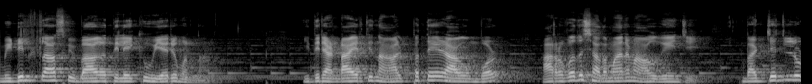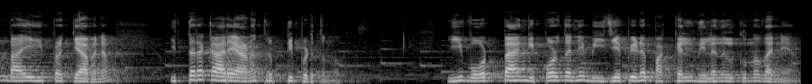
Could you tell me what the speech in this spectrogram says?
മിഡിൽ ക്ലാസ് വിഭാഗത്തിലേക്ക് ഉയരുമെന്നാണ്. ഇത് രണ്ടായിരത്തി നാൽപ്പത്തേഴ് ആകുമ്പോൾ അറുപത് ശതമാനമാവുകയും ചെയ്യും. ബഡ്ജറ്റിലുണ്ടായ ഈ പ്രഖ്യാപനം ഇത്തരക്കാരെയാണ് തൃപ്തിപ്പെടുത്തുന്നത്. ഈ വോട്ട് ബാങ്ക് ഇപ്പോൾ തന്നെ ബി ജെ പിയുടെ പക്കൽ നിലനിൽക്കുന്നത് തന്നെയാണ്.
